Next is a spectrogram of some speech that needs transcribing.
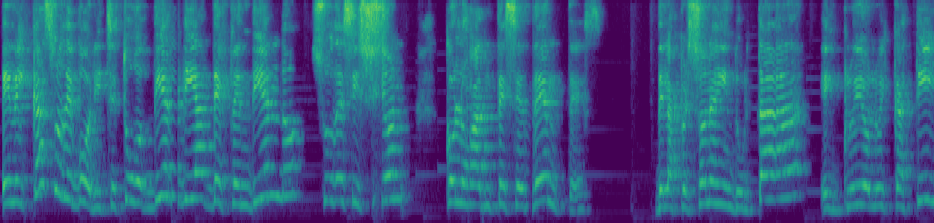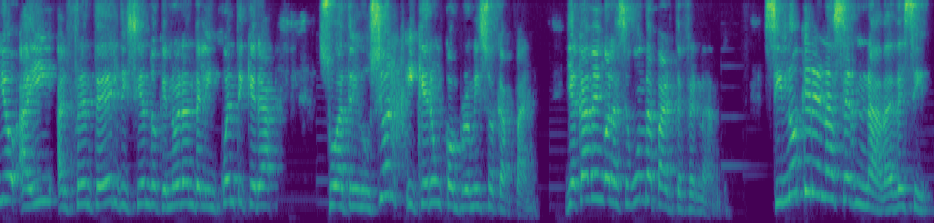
En el caso de Boric, estuvo 10 días defendiendo su decisión con los antecedentes de las personas indultadas, incluido Luis Castillo, ahí al frente de él diciendo que no eran delincuentes y que era su atribución y que era un compromiso de campaña. Y acá vengo a la segunda parte, Fernando. Si no quieren hacer nada, es decir,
